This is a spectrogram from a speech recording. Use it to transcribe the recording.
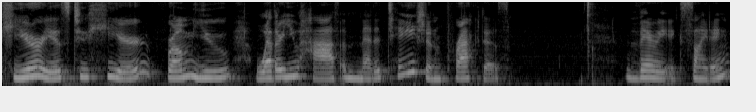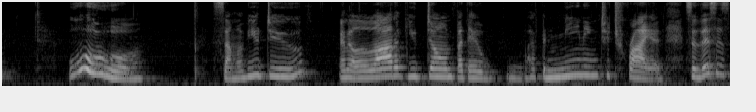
curious to hear from you whether you have a meditation practice. Very exciting. Ooh, some of you do, and a lot of you don't, but they have been meaning to try it. So, this is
